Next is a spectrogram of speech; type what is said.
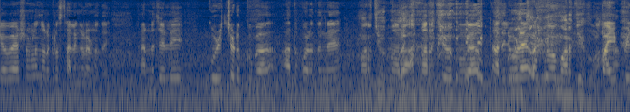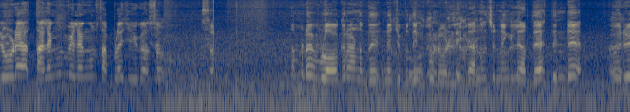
ഗവേഷണങ്ങൾ നടക്കുന്ന സ്ഥലങ്ങളാണത്. കാരണം വെച്ചാൽ കുഴിച്ചെടുക്കുക അതുപോലെ തന്നെ മറച്ചു വെക്കുക. അതിലൂടെ പൈപ്പിലൂടെ തലങ്ങും വിലങ്ങും സപ്ലൈ ചെയ്യുക. സോ നമ്മുടെ വ്ളോഗറാണിത് നജുബുദ്ദീൻ കൊടുവള്ളി. കാരണം വെച്ചിട്ടുണ്ടെങ്കിൽ അദ്ദേഹത്തിന്റെ ഒരു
